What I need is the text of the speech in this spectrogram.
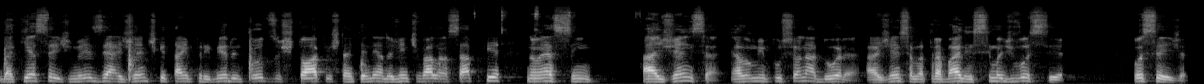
daqui a seis meses é a gente que está em primeiro em todos os tops, tá entendendo? A gente vai lançar porque não é assim. A agência, ela é uma impulsionadora. A agência, ela trabalha em cima de você. Ou seja,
